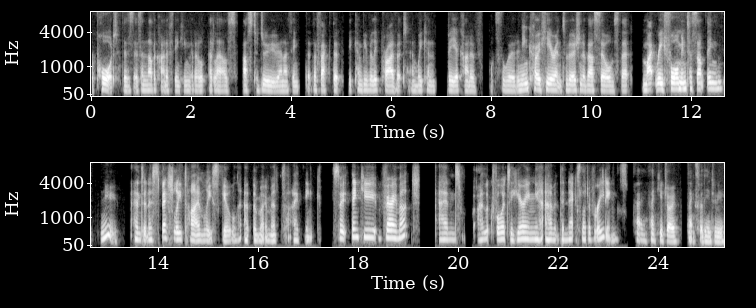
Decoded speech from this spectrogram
report there's, there's another kind of thinking that allows us to do and i think that the fact that it can be really private and we can be a kind of what's the word an incoherent version of ourselves that might reform into something new and an especially timely skill at the moment i think so thank you very much and I look forward to hearing um, the next lot of readings. Hey, thank you, Jo. Thanks for the interview.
